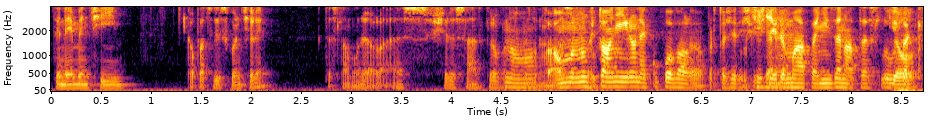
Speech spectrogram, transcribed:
ty nejmenší kapacity skončily. Tesla Model S 60 kW. No, to on už to ani nikdo nekupoval, jo, protože když Určitě už někdo ne. má peníze na Teslu, Jo. tak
